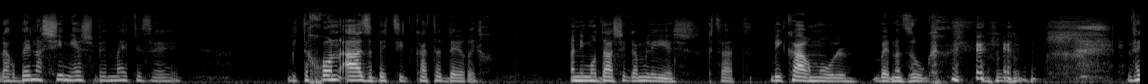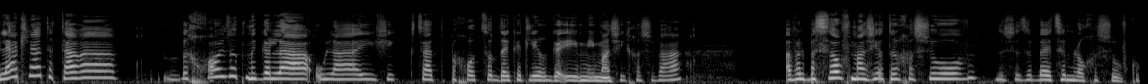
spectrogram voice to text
להרבה נשים יש באמת איזה ביטחון עז בצדקת הדרך. אני מודה שגם לי יש קצת, בעיקר מול בן הזוג. ולאט לאט עטרה בכל זאת מגלה אולי שהיא קצת פחות צודקת לרגעים ממה שהיא חשבה, אבל בסוף מה שיותר חשוב זה שזה בעצם לא חשוב כל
